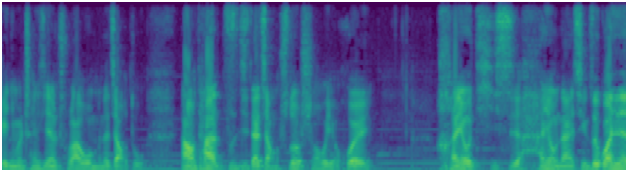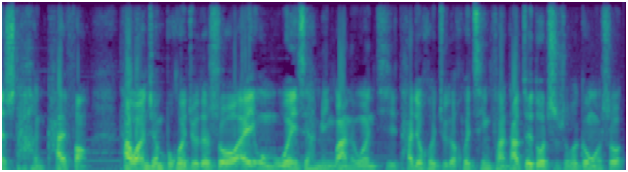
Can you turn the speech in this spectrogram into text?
给你们呈现出来我们的角度。然后他自己在讲述的时候也会很有体系，很有耐心。最关键的是他很开放，他完全不会觉得说，哎，我们问一些很敏感的问题，他就会觉得会侵犯。他最多只是会跟我说，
